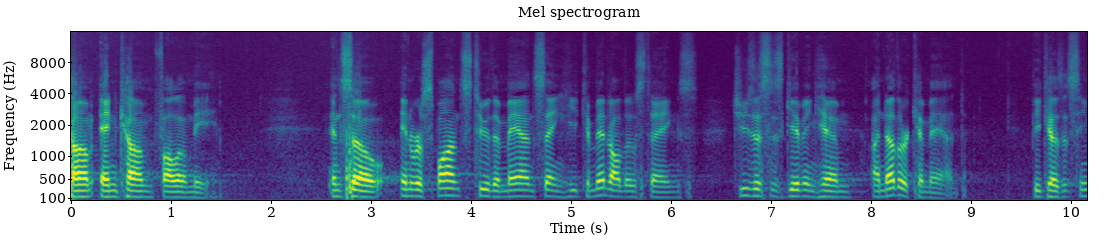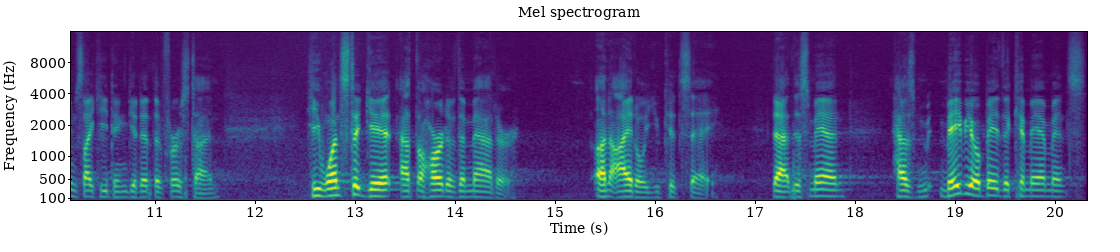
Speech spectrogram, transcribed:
Come and come, follow me. And so, in response to the man saying he committed all those things, Jesus is giving him another command because it seems like he didn't get it the first time. He wants to get at the heart of the matter, an idol, you could say. That this man has maybe obeyed the commandments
